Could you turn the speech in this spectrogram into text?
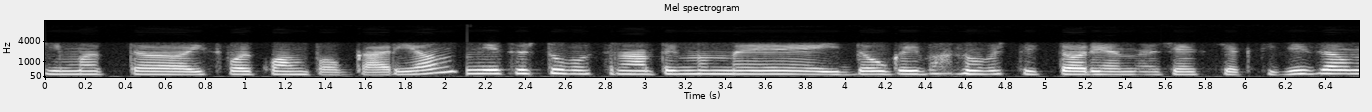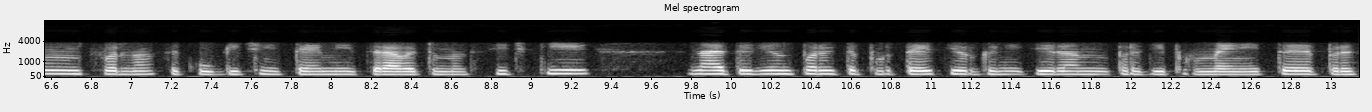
имат а, и свой клан в България. Ние също в страната имаме и дълга и вълнуваща история на женски активизъм, свързан с екологични теми и здравето на всички. Знаете, един от първите протести, организиран преди промените през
